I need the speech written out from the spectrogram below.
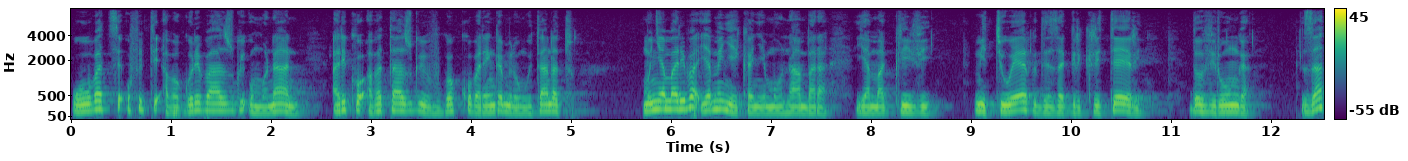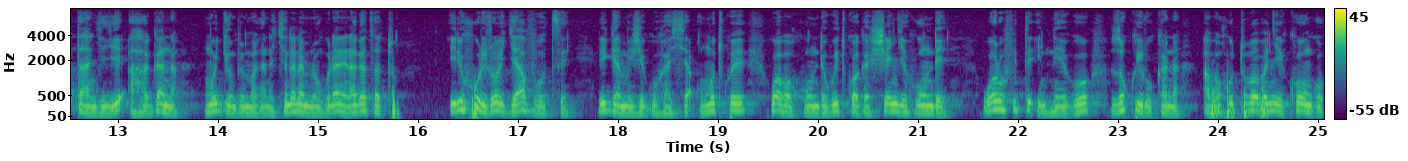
wubatse ufite abagore bazwi umunani ariko abatazwi bivugwa ko barenga mirongo itandatu. Munyamariba yamenyekanye mu ntambara ya magrivi mituelle des agriculteurs do virunga. Zatangiye ahagana mu gihumbi magana cyenda na mirongo inani na gatatu. Iri huriro ryavutse rigamije guhashya umutwe w'abahunde witwaga shenge hunde. Wari ufite intego zo kwirukana abahutu b'abanyekongo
